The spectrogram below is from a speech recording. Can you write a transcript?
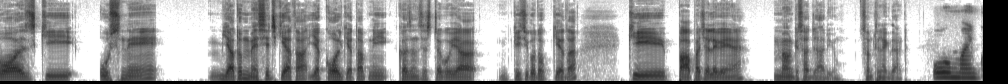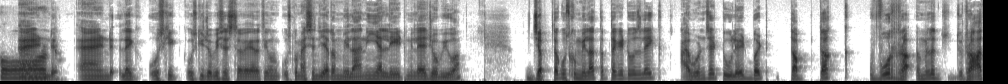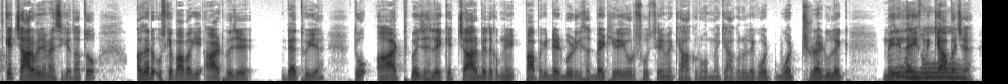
was कि उसने या तो मैसेज किया था या कॉल किया था अपनी कज़न सिस्टर को या किसी को तो किया था कि पापा चले गए हैं मैं उनके साथ जा रही हूँ something like that Oh my god. And and like उसकी उसकी जो भी सिस्टर वगैरह थी उसको मैसेज दिया तो मिला नहीं या लेट मिला या जो भी हुआ जब तक उसको मिला तब तक it was like I wouldn't say too late but तब तक वो रा, मतलब रात के चार बजे मैसेज किया था तो अगर उसके पापा की आठ बजे डेथ हुई है तो आठ बजे से लेके चार बजे तक अपने पापा की डेड बॉडी के साथ बैठी रही और सोचती रही मैं क्या करूँ मैं क्या करूँ like what what should I do like मेरी Oh लाइफ में क्या बचा है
